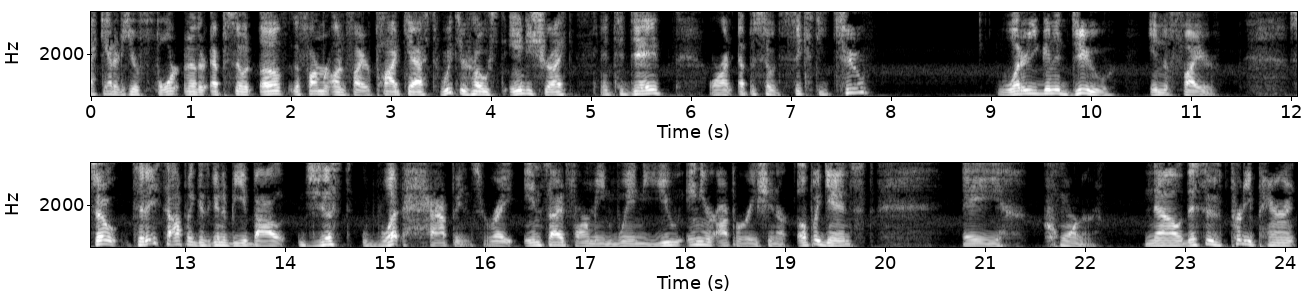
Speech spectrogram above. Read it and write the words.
back at it here for another episode of the Farmer on Fire podcast with your host, Andy Shrike. And today we're on episode 62. What are you going to do in the fire? So today's topic is going to be about just what happens, right, inside farming when you in your operation are up against a corner. Now, this is pretty apparent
